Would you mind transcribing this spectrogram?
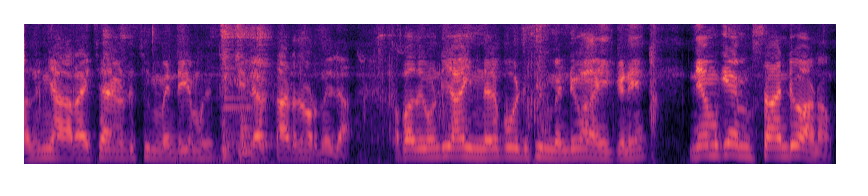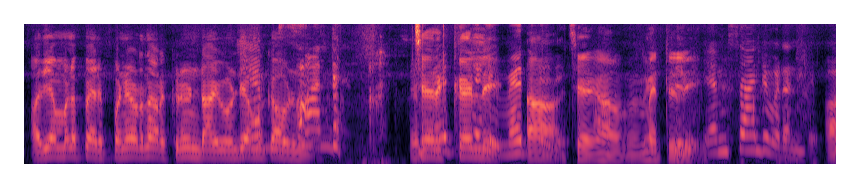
അന്ന് ഞായറാഴ്ച ആയതുകൊണ്ട് സിമെന്റ് നമുക്ക് കിട്ടില്ല കട തുറന്നില്ല. അപ്പൊ അതുകൊണ്ട് ഞാൻ ഇന്നലെ പോയിട്ട് സിമെന്റ് വാങ്ങിക്കണേ. ഇനി നമുക്ക് എംസാൻഡ് വേണം അത് നമ്മളെ പെരപ്പണി അവിടെ നടക്കണുണ്ടായതുകൊണ്ട് നമുക്ക് അവിടുന്ന് ചെറുക്കല്ല് ആ ചെ- ആ, മെറ്റൽ. ആ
